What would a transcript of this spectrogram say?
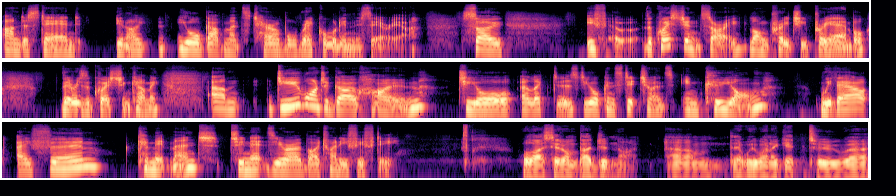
understand, you know, your government's terrible record in this area. So if uh, the question, sorry, long preachy preamble, there is a question coming. Um, do you want to go home to your electors, to your constituents in Kooyong without a firm commitment to net zero by 2050? Well, I said on budget night um, that we want to get to uh,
